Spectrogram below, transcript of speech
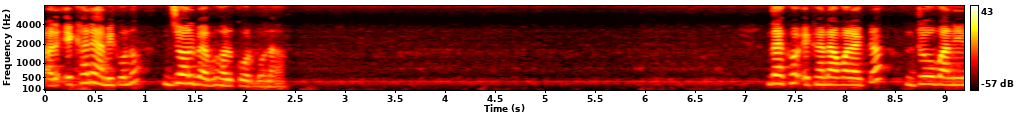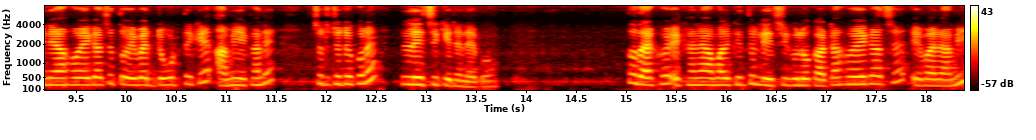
আর এখানে আমি কোনো জল ব্যবহার করব না। দেখো, এখানে আমার একটা ডো বানিয়ে নেওয়া হয়ে গেছে। তো এবার ডোর থেকে আমি এখানে ছোট ছোট করে লেচি কেটে নেব। তো দেখো, এখানে আমার কিন্তু লেচিগুলো কাটা হয়ে গেছে। এবার আমি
